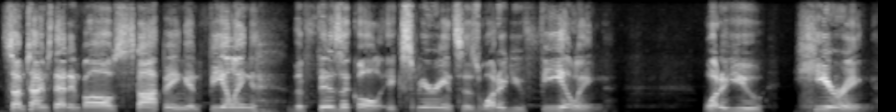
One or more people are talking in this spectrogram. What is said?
Sometimes that involves stopping and feeling the physical experiences. What are you feeling? What are you hearing?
